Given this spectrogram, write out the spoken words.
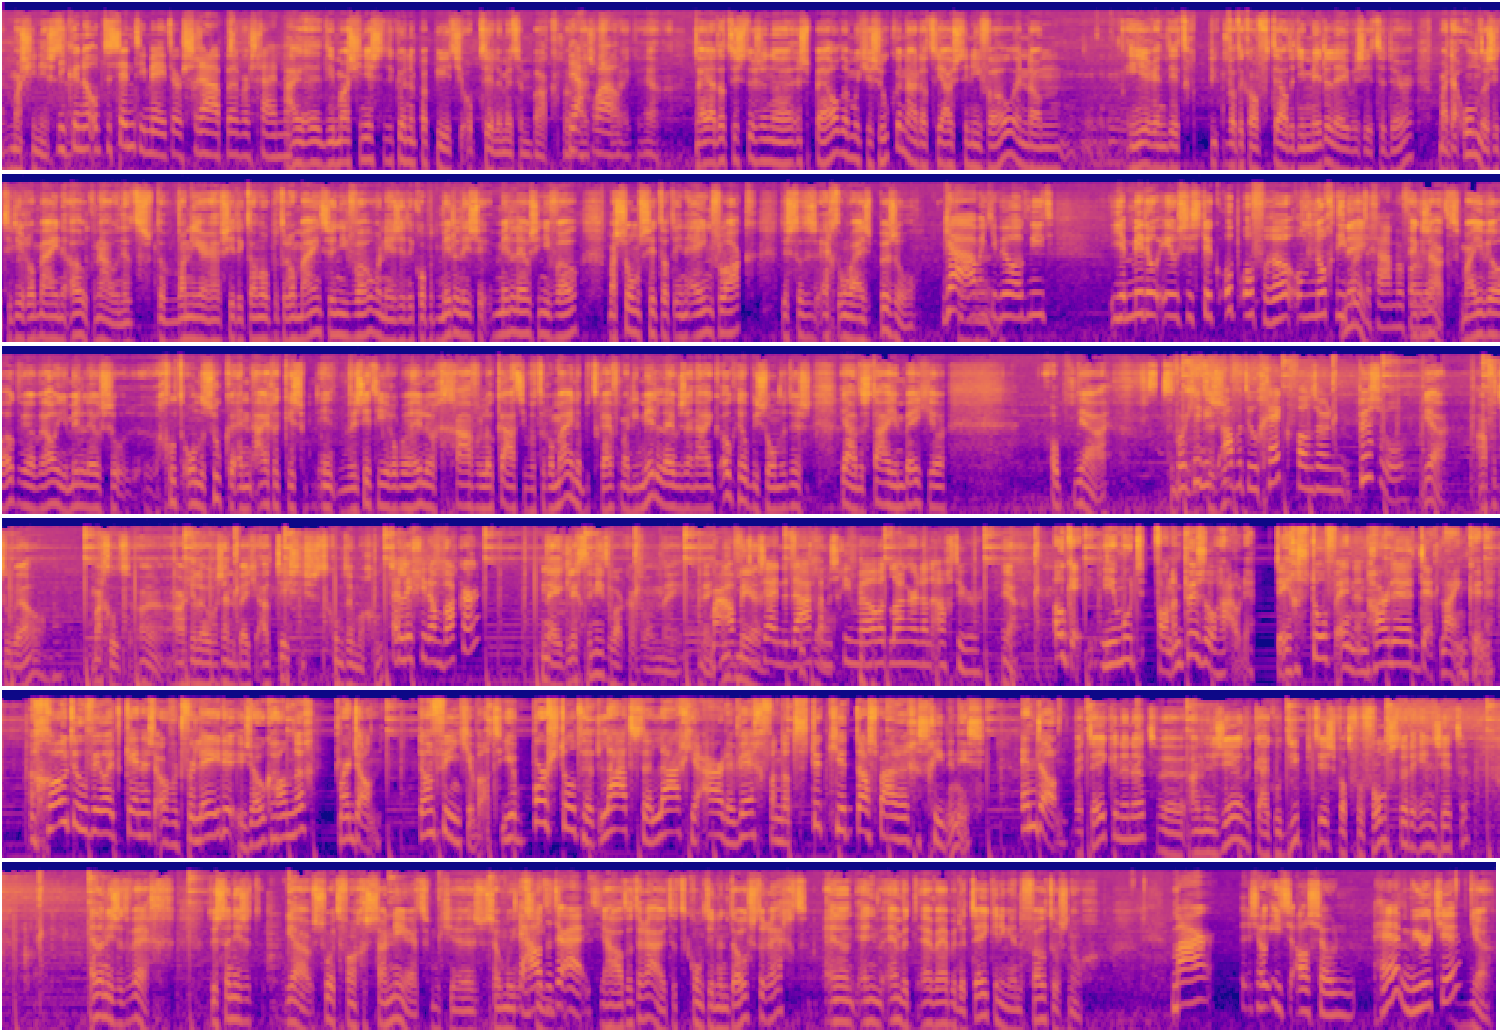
Machinisten. Die kunnen op de centimeter schrapen waarschijnlijk. Hij, die machinisten die kunnen een papiertje optillen met een bak. Bij ja, wijze van wow. spreken. Ja. Nou ja, dat is dus een, een, spel. Dan moet je zoeken naar dat juiste niveau. En dan hier in dit, wat ik al vertelde, die middeleeuwen zitten er. Maar daaronder zitten die Romeinen ook. Nou, dat, wanneer zit ik dan op het Romeinse niveau? Wanneer zit ik op het middeleeuwse niveau? Maar soms zit dat in één vlak. Dus dat is echt een onwijs puzzel. Ja, want je wil ook niet je middeleeuwse stuk opofferen om nog dieper nee, te gaan bijvoorbeeld. exact. Maar je wil ook weer wel je middeleeuwse goed onderzoeken. En eigenlijk is... We zitten hier op een hele gave locatie wat de Romeinen betreft. Maar die middeleeuwen zijn eigenlijk ook heel bijzonder. Dus ja, dan sta je een beetje op... Ja, Word je niet af en toe gek van zo'n puzzel? Ja, af en toe wel. Maar goed, archeologen zijn een beetje autistisch. Dus het komt helemaal goed. En lig je dan wakker? Nee, ik lig er niet wakker van. Nee, nee maar niet af en meer. toe zijn de dagen misschien wel wat langer dan acht uur. Ja. Oké, okay, je moet van een puzzel houden. Tegen stof en een harde deadline kunnen. Een grote hoeveelheid kennis over het verleden is ook handig. Maar dan, dan vind je wat. Je borstelt het laatste laagje aarde weg van dat stukje tastbare geschiedenis. En dan? Wij tekenen het, we analyseren het, kijken hoe diep het is... wat voor vondsten erin zitten. En dan is het weg. Dus dan is het ja, een soort van gesaneerd. Moet je, zo moet je, je haalt zien. het eruit. Je haalt het eruit. Het komt in een doos terecht. En, en, en, we, en we hebben de tekeningen en de foto's nog. Maar zoiets als zo'n muurtje... Ja.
